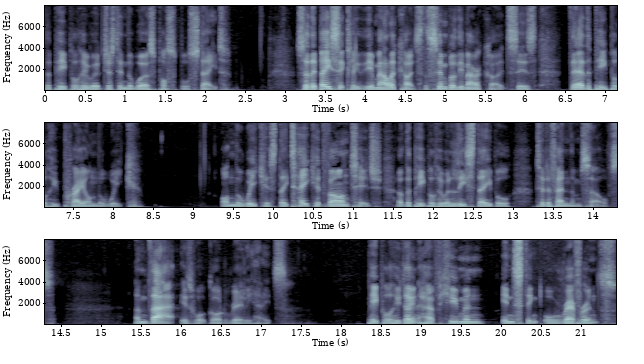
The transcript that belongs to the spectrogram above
the people who are just in the worst possible state. So they basically, the Amalekites, the symbol of the Amalekites is they're the people who prey on the weak, on the weakest. They take advantage of the people who are least able to defend themselves. And that is what God really hates. People who don't have human instinct or reverence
